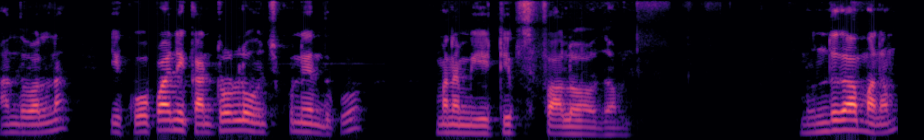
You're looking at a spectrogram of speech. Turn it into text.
అందువలన ఈ కోపాన్ని కంట్రోల్లో ఉంచుకునేందుకు మనం ఈ టిప్స్ ఫాలో అవుదాం. ముందుగా మనం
